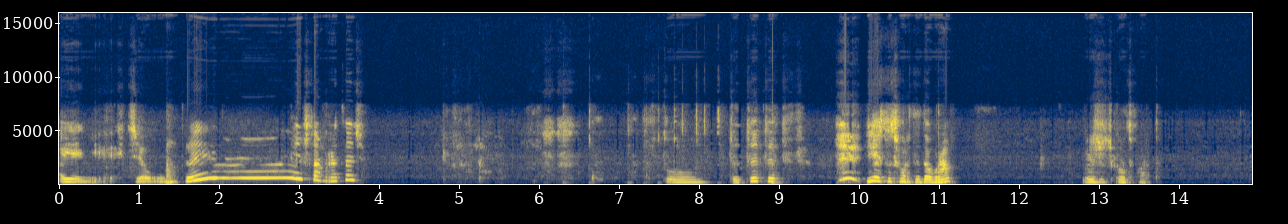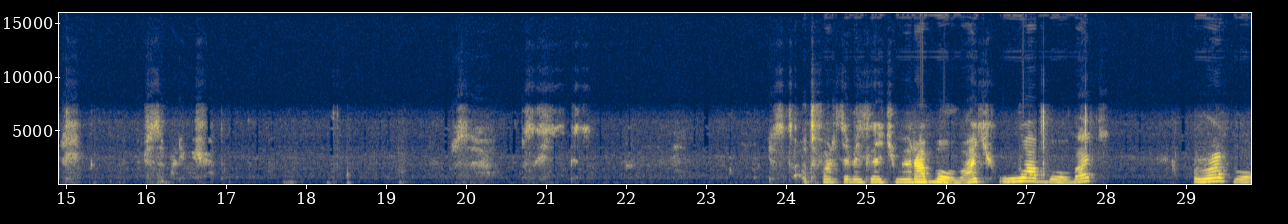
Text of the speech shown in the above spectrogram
a ja nie chciałbym. już tam wracać? To... Ty, ty, ty, ty. Jest otwarte, dobra. Wieżyczka otwarta. Jest otwarte, więc lecimy rabować, łabować, rabo...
